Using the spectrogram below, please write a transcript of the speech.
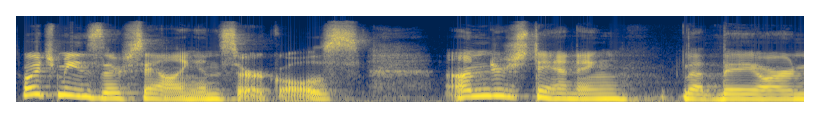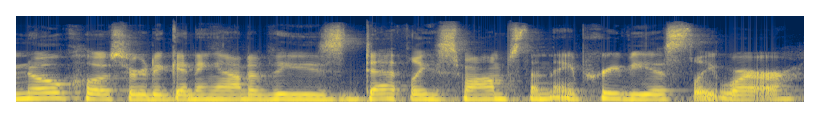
which means they're sailing in circles, understanding that they are no closer to getting out of these deadly swamps than they previously were.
